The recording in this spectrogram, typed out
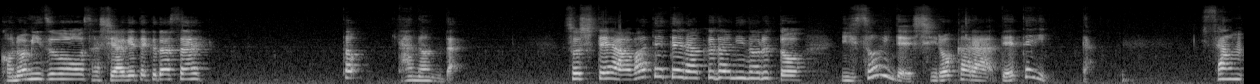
この水を差し上げてください。頼んだ。そして慌ててラクダに乗ると、急いで城から出て行った。3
